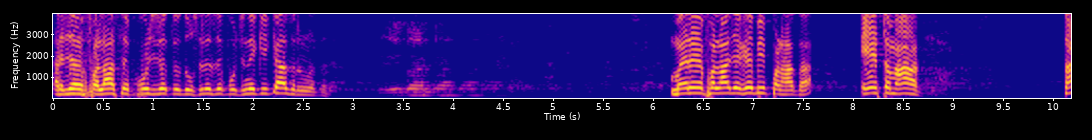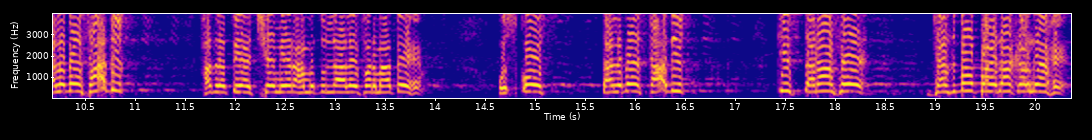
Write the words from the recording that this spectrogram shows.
अरे जब फ़ला से पूछ रहे तो दूसरे से पूछने की क्या ज़रूरत है? मैंने फ़ला जगह भी पढ़ा था। एतमाद। तलब सादिक। हज़रत अच्छे में अलैह फरमाते हैं, उसको तलब सादिक किस तरह से जज्बा पैदा करना है?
